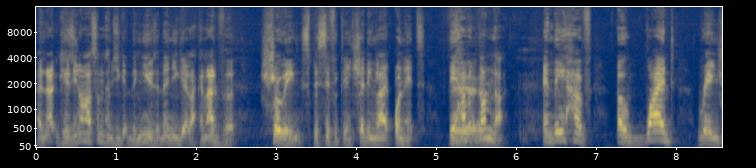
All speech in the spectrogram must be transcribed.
and because you know how sometimes you get the news and then you get like an advert showing specifically and shedding light on it, they Yeah. haven't done that. And they have a wide range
